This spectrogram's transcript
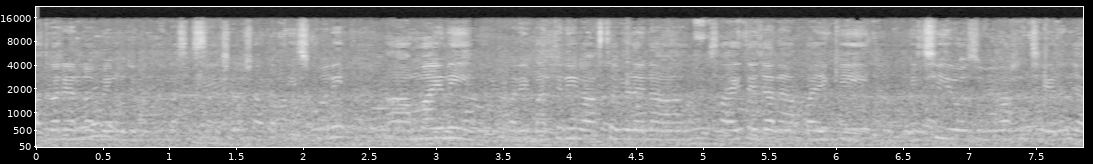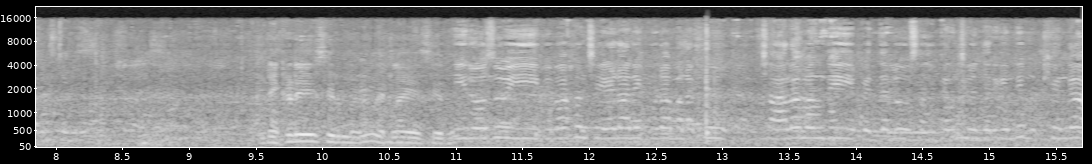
ఆధ్వర్యంలో మేము జిల్లా శిశు సంక్షేమ శాఖ తీసుకొని ఆ అమ్మాయిని మరి మంత్రి వాస్తవ్యుడైన సాయితేజ అనే అబ్బాయికి ఇచ్చి ఈరోజు వివాహం చేయడం జరుగుతుంది. ఈ రోజు ఈ వివాహం చేయడానికి కూడా మనకు చాలామంది పెద్దలు సహకరించడం జరిగింది. ముఖ్యంగా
